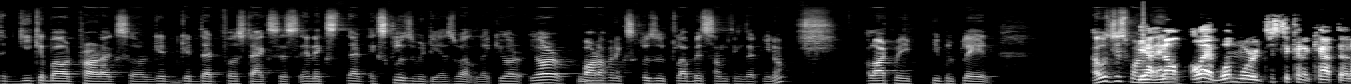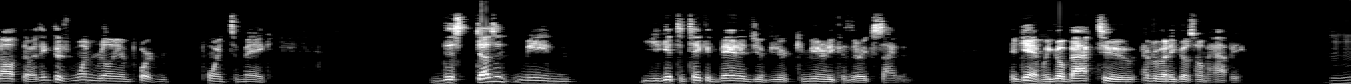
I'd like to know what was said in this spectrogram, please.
that geek about products or get get that first access and ex, that exclusivity as well. Like you're you're part Hmm. of an exclusive club is something that you know a lot many people play in. I was just wondering. yeah and I'll. I'll add one more just to kind of cap that off though i think there's one really important point to make. This doesn't mean you get to take advantage of your community because they're excited. Again we go back to everybody goes home happy. Hmm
